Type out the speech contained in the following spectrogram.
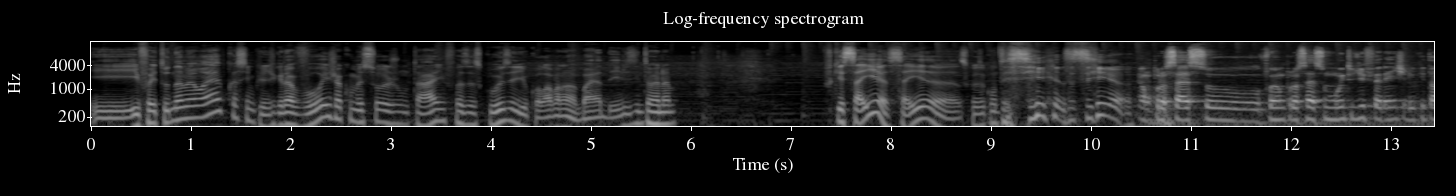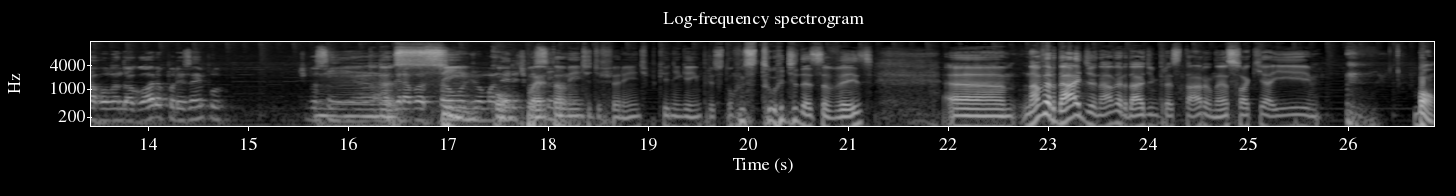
E, e, foi tudo na mesma época, assim, porque a gente gravou e já começou a juntar e fazer as coisas, e eu colava na baia deles, então era. Porque saía, saía, as coisas aconteciam, assim, ó. É um processo. Foi um processo muito diferente do que tá rolando agora, por exemplo. Tipo assim, a, a hum, gravação sim, de uma maneira, tipo assim. Completamente diferente, porque ninguém emprestou um estúdio dessa vez. Uh, na verdade, na verdade, emprestaram, né? Só que aí. Bom,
